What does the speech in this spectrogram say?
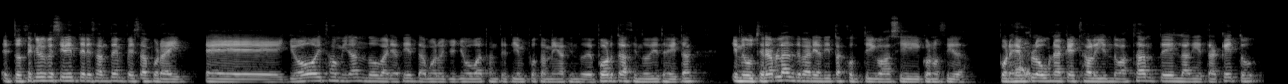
Entonces creo que sería interesante empezar por ahí. Eh, yo he estado mirando varias dietas, bueno, yo llevo bastante tiempo también haciendo deporte, haciendo dietas y tal, y me gustaría hablar de varias dietas contigo, así conocidas. Por ejemplo, una que he estado leyendo bastante es la dieta keto.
